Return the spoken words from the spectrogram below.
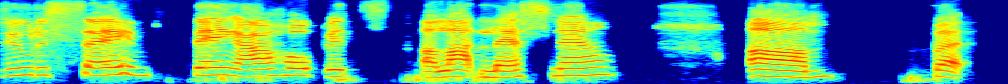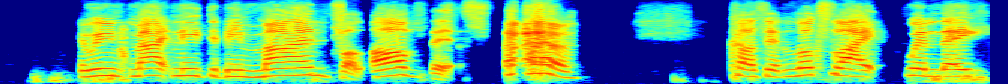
do the same thing. I hope it's a lot less now. Um, but we might need to be mindful of this because it looks like when they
